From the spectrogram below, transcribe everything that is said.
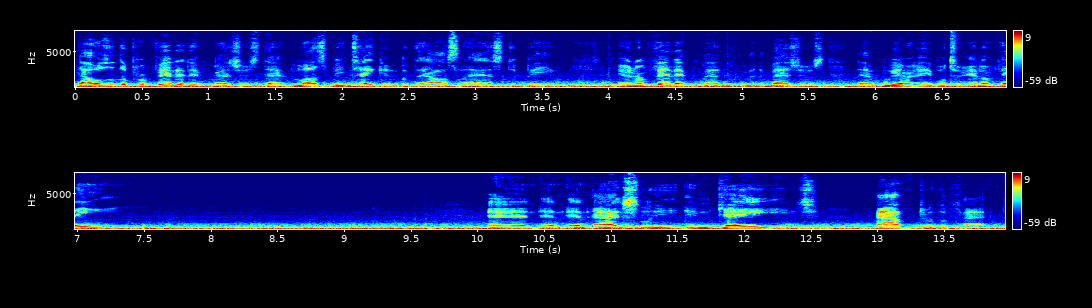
those are the preventative measures that must be taken, but there also has to be interventive me measures that we are able to intervene and, and, and actually engage after the fact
